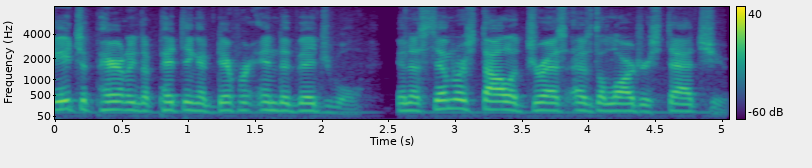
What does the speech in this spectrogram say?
each apparently depicting a different individual, in a similar style of dress as the larger statue.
